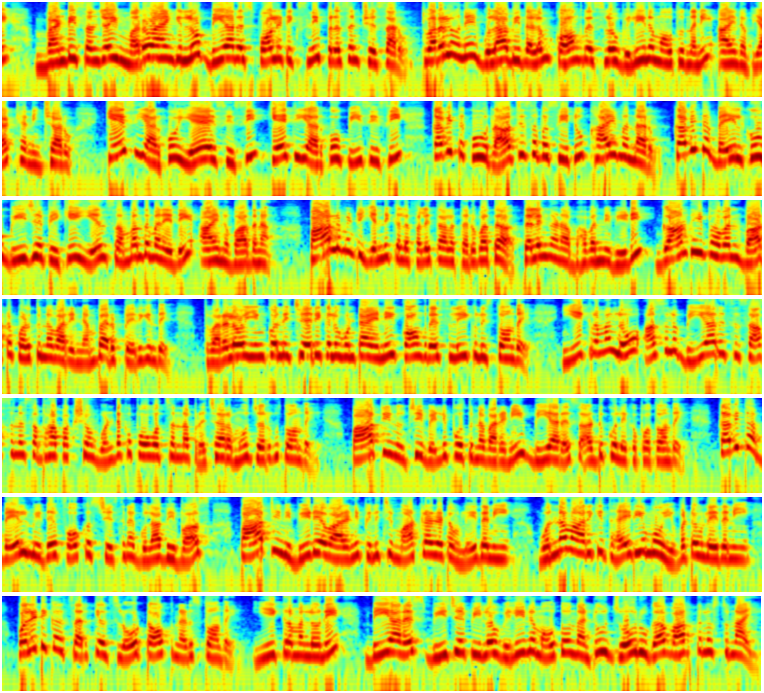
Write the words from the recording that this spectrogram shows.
బండి సంజయ్ మరో యాంగిల్లో బీఆర్ఎస్ పాలిటిక్స్ని ప్రెజెంట్ చేశారు. త్వరలోనే గులాబీ దళం కాంగ్రెస్లో విలీనమవుతుందని ఆయన వ్యాఖ్యానించారు. కేసీఆర్కు ఏఐసీసీ కేటీఆర్కు పీసీసీ కవితకు రాజ్యసభ సీటు ఖాయమన్నారు. కవిత బెయిల్కు బీజేపీకి ఏం సంబంధమనేది ఆయన వాదన. పార్లమెంటు ఎన్నికల ఫలితాల తరువాత తెలంగాణ భవన్ని వీడి గాంధీ భవన్ బాట పడుతున్న వారి నెంబర్ పెరిగింది. త్వరలో ఇంకొన్ని చేరికలు ఉంటాయని కాంగ్రెస్ లీకులిస్తోంది. ఈ క్రమంలో అసలు బీఆర్ఎస్ శాసనసభాపక్షం ఉండకపోవచ్చన్న ప్రచారము జరుగుతోంది. పార్టీ నుంచి వెళ్ళిపోతున్న వారిని బీఆర్ఎస్ అడ్డుకోలేకపోతోంది. కవిత బెయిల్ మీదే ఫోకస్ చేసిన గులాబీ బాస్ పార్టీని వీడేవారిని పిలిచి మాట్లాడటం లేదని ఉన్నవారికి ధైర్యమూ ఇవ్వటం లేదని పొలిటికల్ సర్కిల్స్లో టాక్ నడుస్తోంది. ఈ క్రమంలోనే బీఆర్ఎస్ బీజేపీలో విలీనమవుతోందంటూ జోరుగా వార్తలొస్తున్నాయి.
